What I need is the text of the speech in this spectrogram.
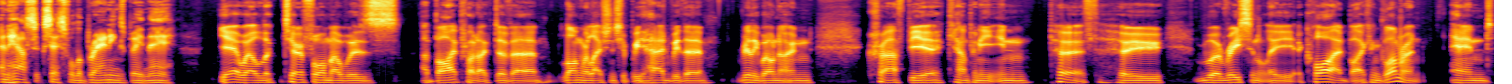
and how successful the branding's been there. Yeah, well, look, Terraforma was a byproduct of a long relationship we had with a really well-known craft beer company in Perth who were recently acquired by a conglomerate and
